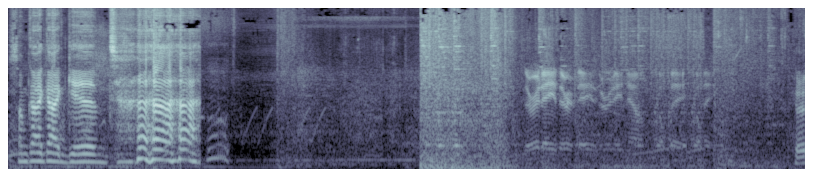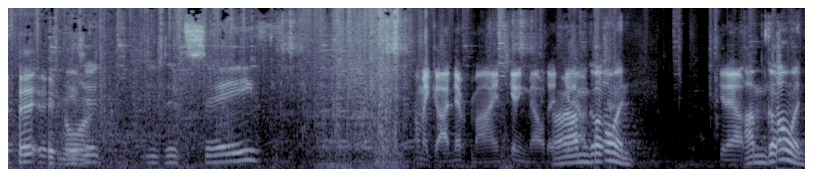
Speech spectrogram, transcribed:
Some guy got gibbed. A. Pepe ignore. Is it is it safe? Oh my god, never mind. It's getting melted. Get I'm out. going. Get out. I'm going.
